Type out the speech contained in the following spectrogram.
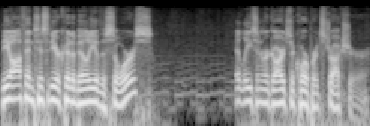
The authenticity or credibility of the source, at least in regards to corporate structure.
